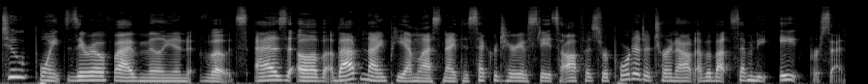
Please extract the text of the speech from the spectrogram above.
2.05 million votes. As of about 9 p.m. last night, the Secretary of State's office reported a turnout of about 78%,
